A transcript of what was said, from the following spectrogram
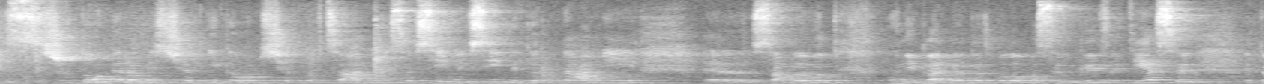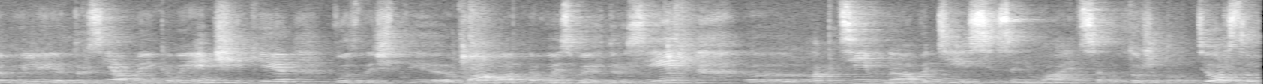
и с Житомиром, и с Черниговым, с Черновцами, и со всеми-всеми городами, Э, самая вот уникальная у нас была посылка из Одессы. Это были друзья мои КВНщики, вот, значит, мама одного из моих друзей э, активно в Одессе занимается вот тоже волонтерством.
